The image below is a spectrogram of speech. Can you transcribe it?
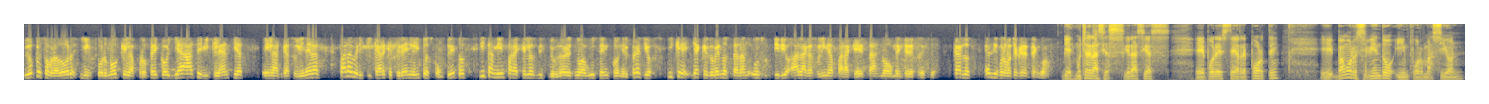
López Obrador informó que la Profeco ya hace vigilancias en las gasolineras para verificar que se den litros completos y también para que los distribuidores no abusen con el precio y que ya que el gobierno está dando un subsidio a la gasolina para que ésta no aumente de precio. Carlos, es la información que tengo. Bien, muchas gracias. Gracias eh, por este reporte. Eh, vamos recibiendo información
